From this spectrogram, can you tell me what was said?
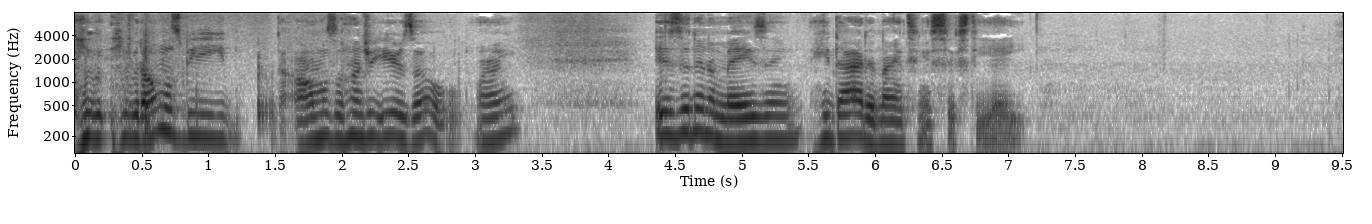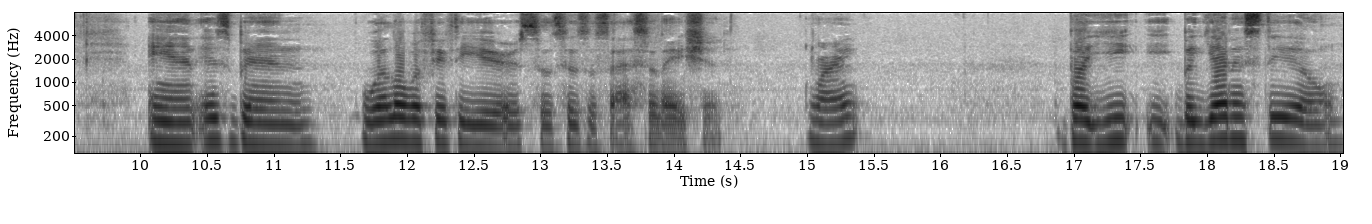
he he would almost be almost 100 years old, right? Isn't it amazing? He died in 1968. And it's been well over 50 years since his assassination, right? But ye, but yet and still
